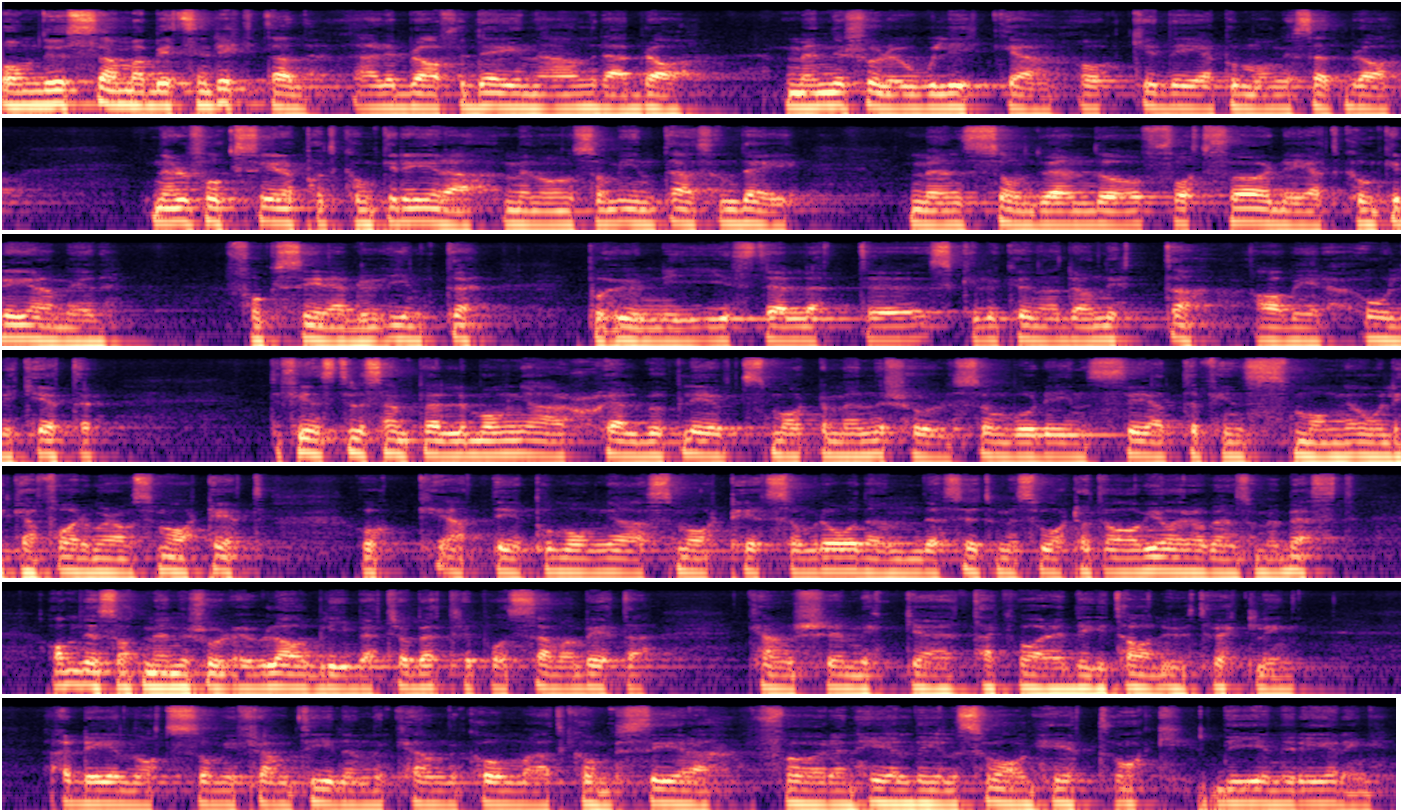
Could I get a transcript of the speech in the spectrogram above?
Om du är samarbetsinriktad är det bra för dig när andra är bra. Människor är olika och det är på många sätt bra. När du fokuserar på att konkurrera med någon som inte är som dig, men som du ändå fått för dig att konkurrera med, fokuserar du inte på hur ni istället eh, skulle kunna dra nytta av era olikheter. Det finns till exempel många självupplevt smarta människor som borde inse att det finns många olika former av smarthet och att det på många smarthetsområden dessutom är svårt att avgöra vem som är bäst. Om det är så att människor överlag blir bättre och bättre på att samarbeta, kanske mycket tack vare digital utveckling, är det något som i framtiden kan komma att kompensera för en hel del svaghet och degenerering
